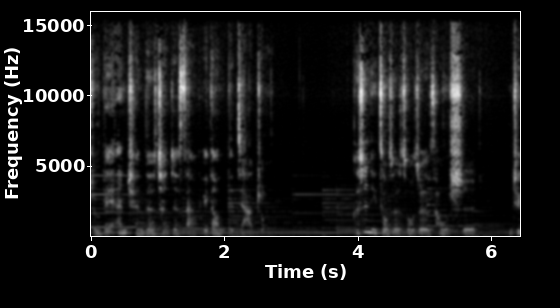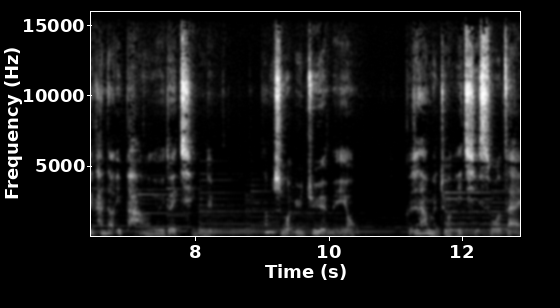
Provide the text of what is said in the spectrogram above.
准备安全的撑着伞回到你的家中。可是你走着走着的同时，你却看到一旁有一对情侣，他们什么语句也没有，可是他们就一起缩在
